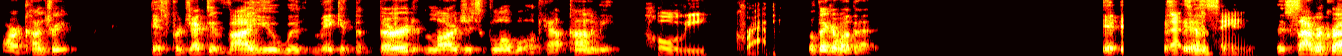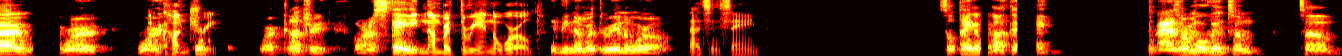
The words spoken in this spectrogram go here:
or a country, its projected value would make it the third largest global economy. Holy crap. Well, think about that. If, That's if, insane. If cybercrime were, were a country, or a country or a state. It'd be number three in the world. It'd be number three in the world. That's insane. So think about that. Like, as we're moving to to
